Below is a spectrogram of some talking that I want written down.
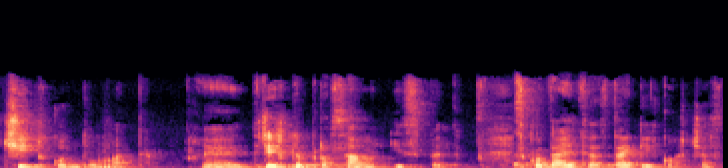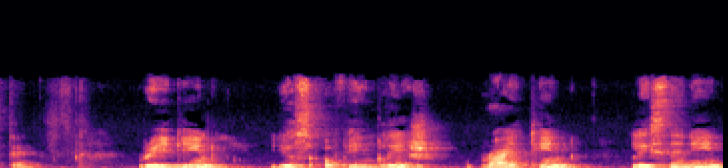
чітко думати. Е, трішки про сам іспит. Складається з декількох частин: reading, use of English, writing, listening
